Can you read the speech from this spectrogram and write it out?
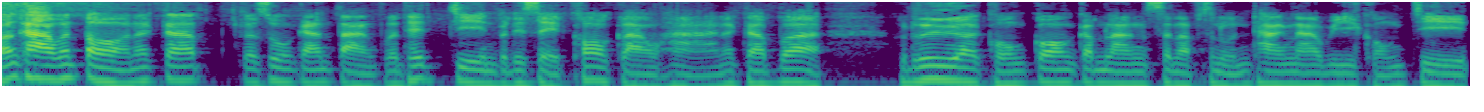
ฟังข่าวกันต่อนะครับ กระทรวงการต่างประเทศจีนปฏิเสธข้อกล่าวหานะครับว่าเรือของกองกำลังสนับสนุนทางนาวีของจีน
